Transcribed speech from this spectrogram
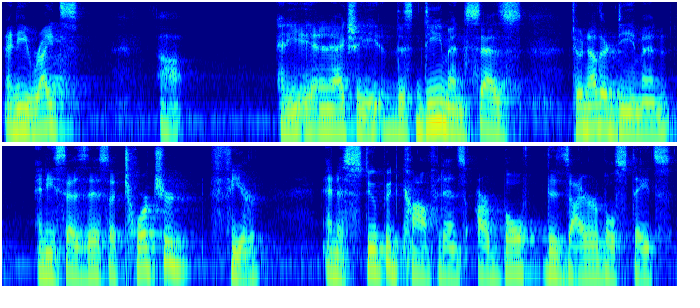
And he writes, uh, and he and actually this demon says to another demon, and he says this: a tortured fear and a stupid confidence are both desirable states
